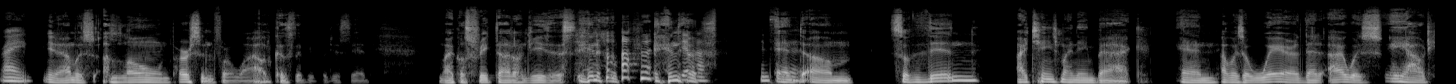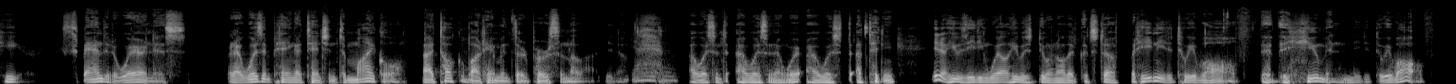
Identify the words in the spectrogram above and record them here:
Right. You know, I was a lone person for a while because the people just said, "Michael's freaked out on Jesus." You know, and, uh, yeah. And um, so then I changed my name back, and I was aware that I was way out here, expanded awareness, but I wasn't paying attention to Michael. I talk about him in third person a lot. You know, yeah. I. I wasn't, I wasn't aware. I was uh, taking, you know, he was eating well, he was doing all that good stuff, but he needed to evolve. The, the human needed to evolve.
